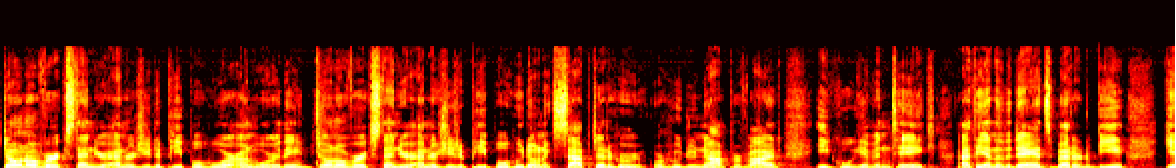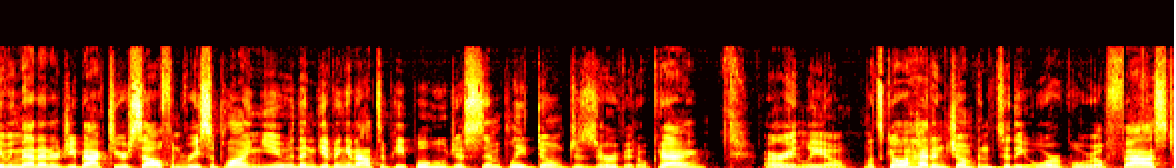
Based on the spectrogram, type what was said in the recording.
don't overextend your energy to people who are unworthy. Don't overextend your energy to people who don't accept it or, or who do not provide equal give and take. At the end of the day, it's better to be giving that energy back to yourself and resupplying you than giving it out to people who just simply don't deserve it, okay? All right, Leo, let's go ahead and jump into the Oracle real fast.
